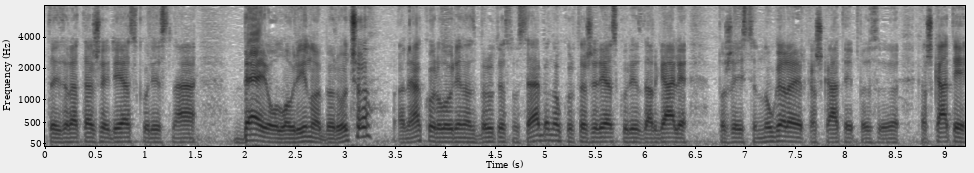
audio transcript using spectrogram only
tai yra ta žaidėjas, kuris, na, be jau Laurino Biručio, ne, kur Laurinas Birutis nustebino, kur ta žaidėjas, kuris dar gali pažaisti nugarą ir kažką tai, kažką tai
